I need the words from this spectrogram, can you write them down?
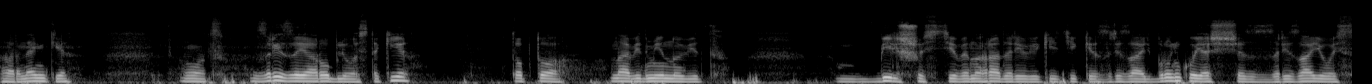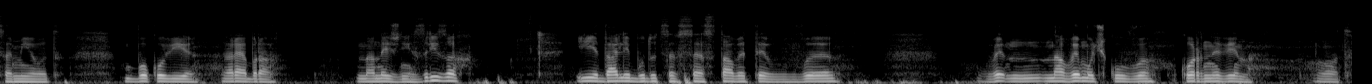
гарненькі. От. Зрізи я роблю ось такі. Тобто, на відміну від більшості виноградарів, які тільки зрізають бруньку, я ще зрізаю ось самі от бокові ребра на нижніх зрізах. І далі буду це все ставити в, в, на вимочку в корневін. От.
